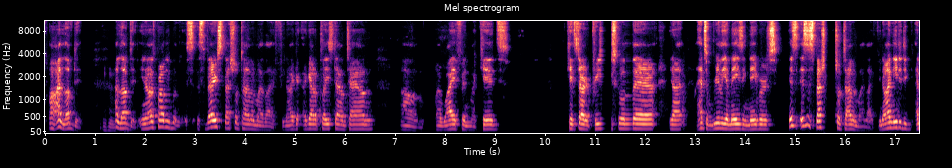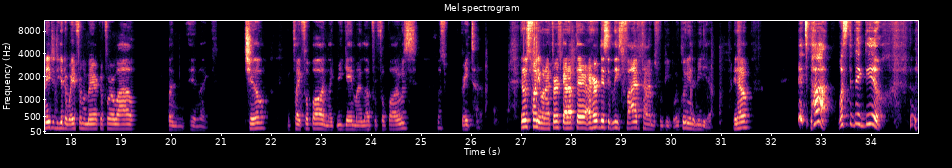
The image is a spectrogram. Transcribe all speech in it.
Oh, I loved it. Mm-hmm. I loved it. You know, it's probably it's a very special time in my life. You know, I got, I got a place downtown. Um, my wife and my kids. Kids started preschool there. You know, I, I had some really amazing neighbors. It's, it's a special time in my life. You know, I needed to I needed to get away from America for a while and, and like chill and play football and like regain my love for football. It was it was a great time. It was funny when I first got up there. I heard this at least five times from people, including the media. You know, it's pop. What's the big deal?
